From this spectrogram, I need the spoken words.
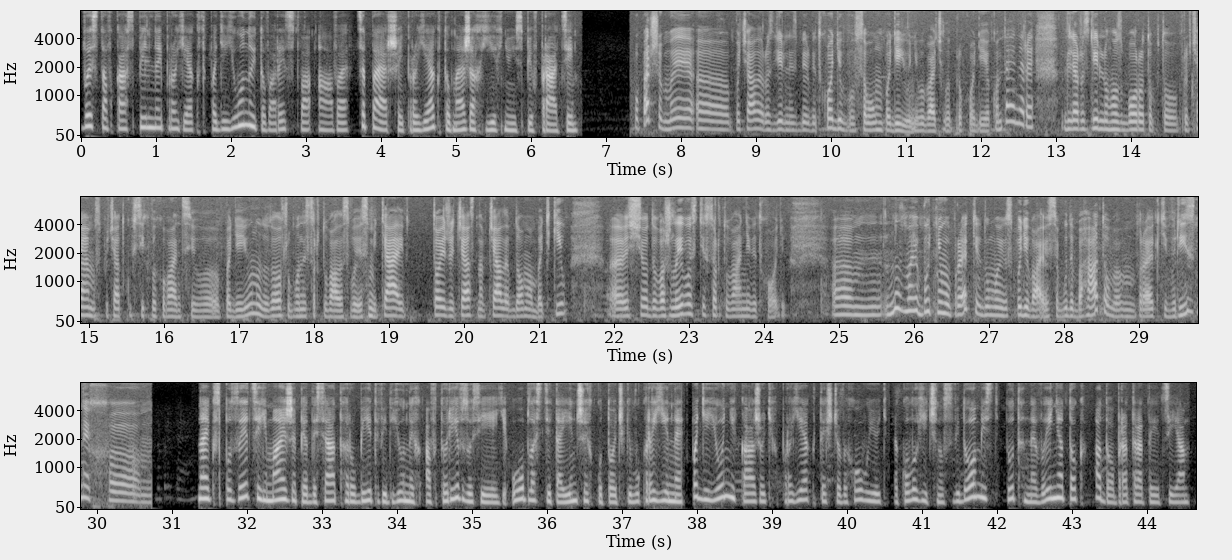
Виставка спільний проєкт Падіюну й товариства Аве. Це перший проєкт у межах їхньої співпраці. По-перше, ми е, почали роздільний збір відходів в самому подіюні. Ви бачили, при вході є контейнери для роздільного збору. Тобто привчаємо спочатку всіх вихованців подіюну до того, щоб вони сортували своє сміття і той же час навчали вдома батьків е, щодо важливості сортування відходів. Ем, Ну, в майбутньому проєкті, думаю, сподіваюся, буде багато проєктів різних. ем, На експозиції майже 50 робіт від юних авторів з усієї області та інших куточків України. В Падіюні кажуть, проєкти, що виховують екологічну свідомість, тут не виняток, а добра традиція.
